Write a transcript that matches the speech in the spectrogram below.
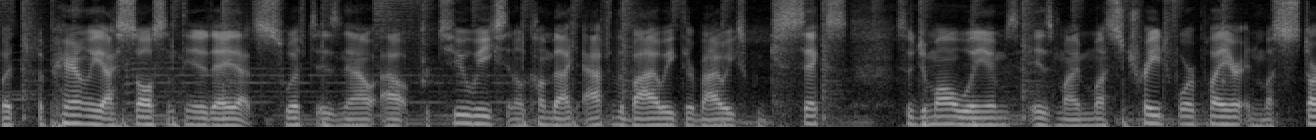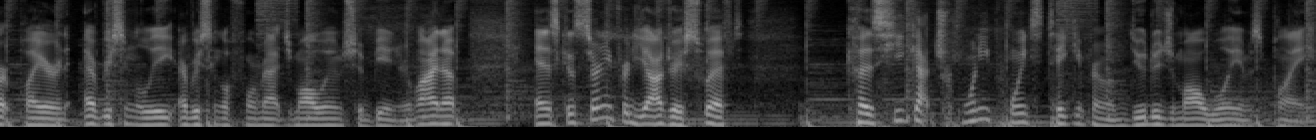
but apparently I saw something today that Swift is now out for two weeks and he'll come back after the bye week. Their bye week's week six. So Jamaal Williams is my must trade for player and must start player in every single league, every single format. Jamaal Williams should be in your lineup, and it's concerning for D'Andre Swift because he got 20 points taken from him due to Jamaal Williams playing.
